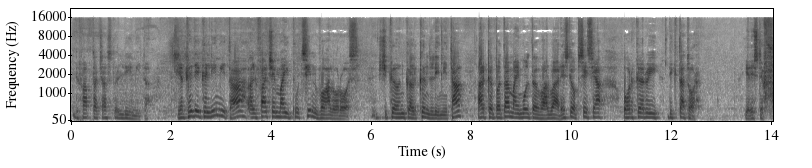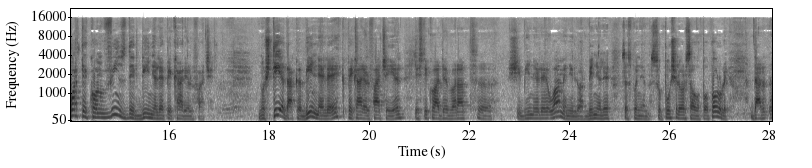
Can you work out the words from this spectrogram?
de fapt, această limită. El crede că limita îl face mai puțin valoros și că încălcând limita ar căpăta mai multă valoare. Este obsesia oricărui dictator. El este foarte convins de binele pe care îl face. Nu știe dacă binele pe care îl face el este cu adevărat uh, și binele oamenilor, binele, să spunem, supușilor sau poporului. Dar uh,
